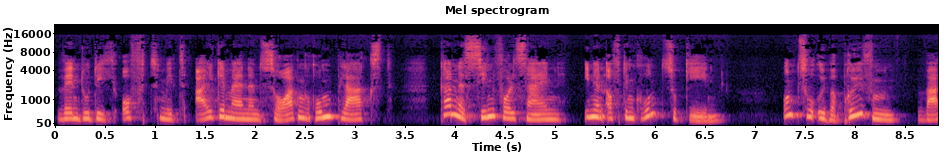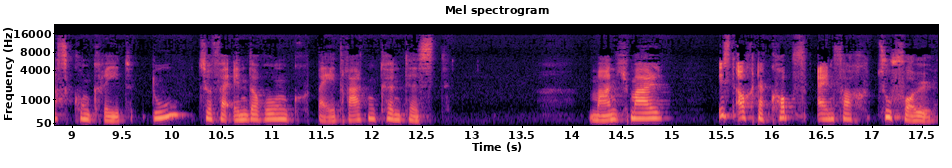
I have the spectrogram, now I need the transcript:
Wenn du dich oft mit allgemeinen Sorgen rumplagst, kann es sinnvoll sein, ihnen auf den Grund zu gehen und zu überprüfen, was konkret du zur Veränderung beitragen könntest. Manchmal ist auch der Kopf einfach zu voll.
